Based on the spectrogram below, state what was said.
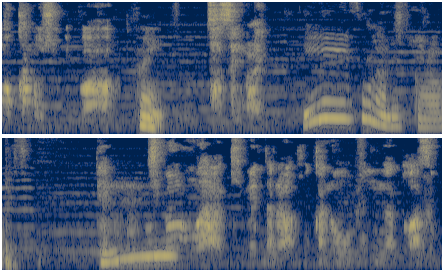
の彼女にははい。させないええー、そうなんですか？自分は決めたら他の女と遊ん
